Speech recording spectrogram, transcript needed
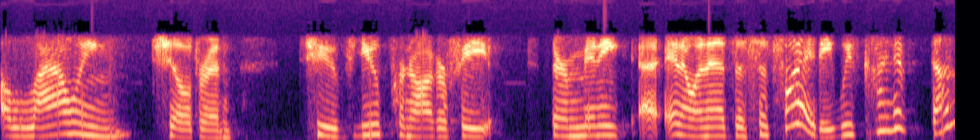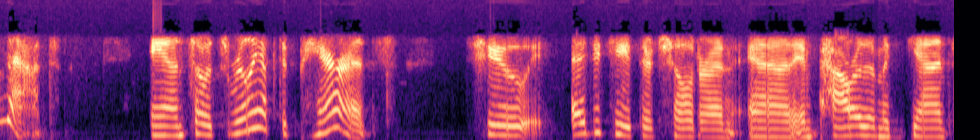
allowing children to view pornography there are many, uh, you know, and as a society, we've kind of done that. And so it's really up to parents to educate their children and empower them against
